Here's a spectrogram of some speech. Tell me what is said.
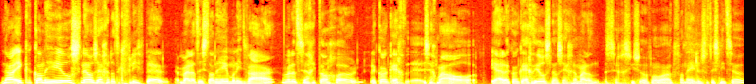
nou, ik kan heel snel zeggen dat ik verliefd ben. Maar dat is dan helemaal niet waar. Maar dat zeg ik dan gewoon. Dan kan ik echt, eh, zeg maar al... Ja, dat kan ik echt heel snel zeggen. Maar dan zeggen Suze of mama ook van... Nee, dus dat is niet zo.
